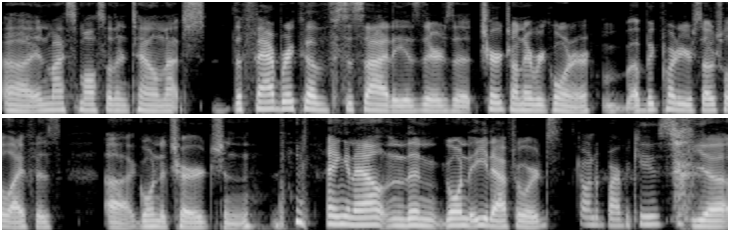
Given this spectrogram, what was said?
uh, in my small southern town, that's the fabric of society. Is there's a church on every corner. A big part of your social life is uh, going to church and hanging out, and then going to eat afterwards. Going to barbecues. Yeah.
